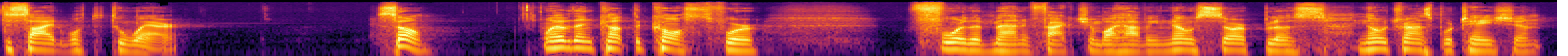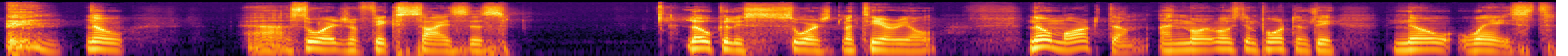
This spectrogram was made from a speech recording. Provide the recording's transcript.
decide what to wear. So we have then cut the costs for for the manufacturing by having no surplus, no transportation, no uh, storage of fixed sizes, locally sourced material, no markdown, and most importantly, no waste.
